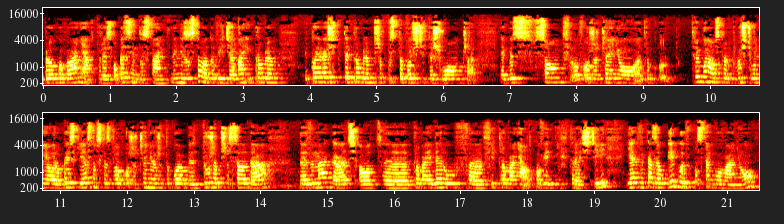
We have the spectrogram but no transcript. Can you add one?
blokowania, które jest obecnie dostępny, nie została dowiedziona i problem Pojawia się tutaj problem przepustowości też łącza. Jakby sąd w orzeczeniu, Trybunał Sprawiedliwości Unii Europejskiej jasno wskazywał w orzeczeniu, że to byłaby duża przesada, by wymagać od e, prowajderów e, filtrowania odpowiednich treści. Jak wykazał biegły w postępowaniu,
